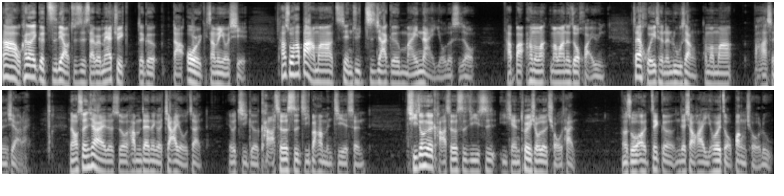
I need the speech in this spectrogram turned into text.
那我看到一个资料，就是 Cybermetric 这个打 org 上面有写，他说他爸妈之前去芝加哥买奶油的时候，他爸他妈妈妈妈那时候怀孕，在回程的路上，他妈妈把他生下来，然后生下来的时候，他们在那个加油站有几个卡车司机帮他们接生。其中一个卡车司机是以前退休的球探，他说：“哦，这个你的小孩以后会走棒球路。”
